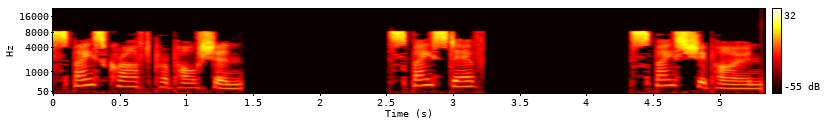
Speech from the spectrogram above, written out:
Spacecraft propulsion. SpaceDev. Spaceship Own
